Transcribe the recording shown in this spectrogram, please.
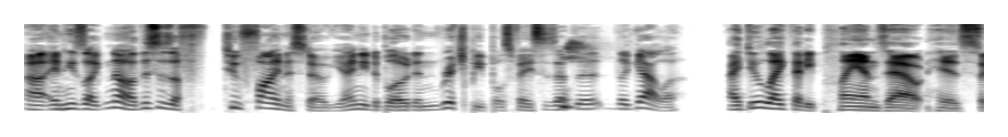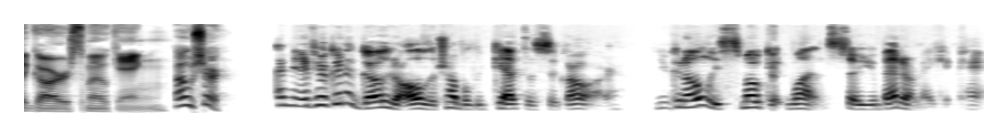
Uh, and he's like, "No, this is a f- too fine a stogie. I need to blow it in rich people's faces at the the gala." I do like that he plans out his cigar smoking. Oh, sure. I mean, if you're going to go to all the trouble to get the cigar, you can only smoke it once, so you better make it count.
